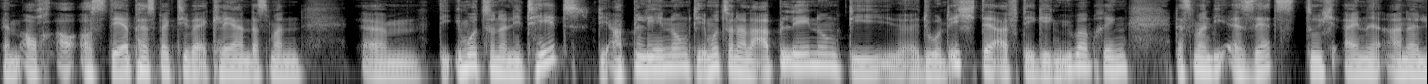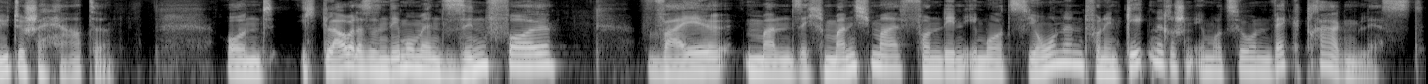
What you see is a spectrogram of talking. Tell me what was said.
ähm, auch aus der Perspektive erklären, dass man ähm, die Emotionalität, die Ablehnung, die emotionale Ablehnung, die äh, du und ich der AfD gegenüberbringen, dass man die ersetzt durch eine analytische Härte. Und ich glaube, das ist in dem Moment sinnvoll, weil man sich manchmal von den Emotionen, von den gegnerischen Emotionen wegtragen lässt.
